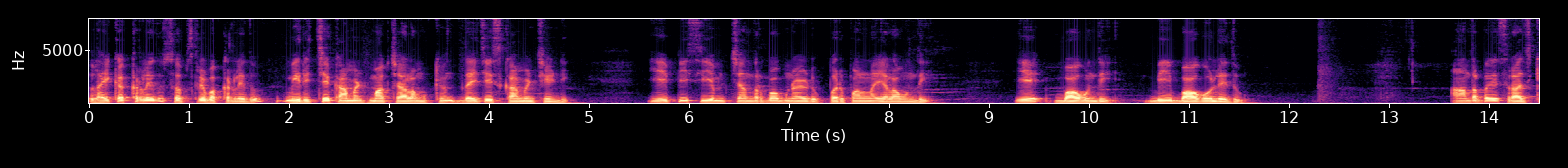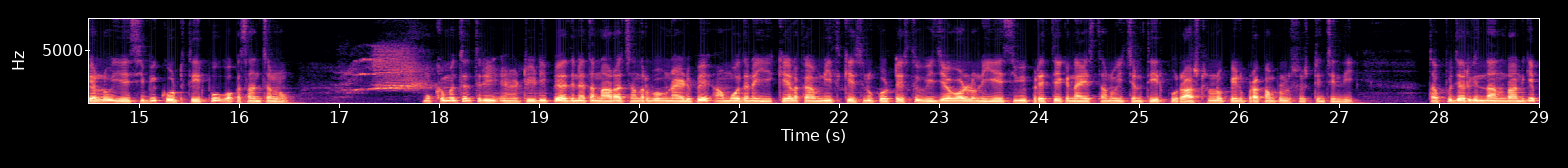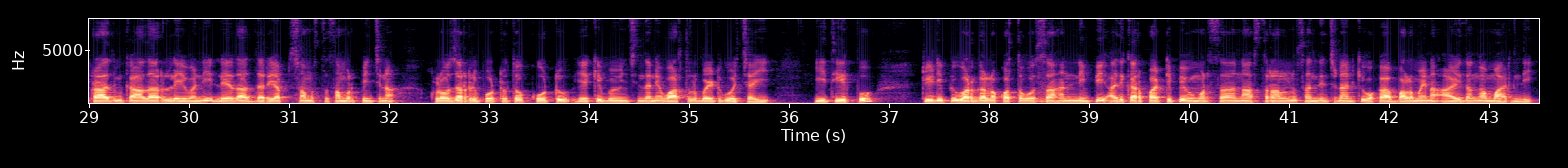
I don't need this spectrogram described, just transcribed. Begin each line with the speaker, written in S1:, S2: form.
S1: Like అక్కర్లేదు subscribe అక్కర్లేదు. మీరు ఇచ్చే కామెంట్ మాకు చాలా ముఖ్యం. దయచేసి కామెంట్ చేయండి. ఏపీ సీఎం చంద్రబాబు నాయుడు పరిపాలన ఎలా ఉంది? ఏ బాగుంది. బి బాగోలేదు. ఆంధ్రప్రదేశ్ రాజకీయాల్లో ఏసీబీ కోర్టు తీర్పు ఒక సంచలనం. ముఖ్యమంత్రి టీడీపీ అధినేత నారా చంద్రబాబు నాయుడుపై ఆమోదైన ఈ కీలక అవినీతి కేసును కొట్టేస్తూ విజయవాడలోని ఏసీబీ ప్రత్యేక న్యాయస్థానం ఇచ్చిన తీర్పు రాష్ట్రంలో పెను ప్రకంపనలు సృష్టించింది. తప్పు జరిగిందనడానికి ప్రాథమిక ఆధారాలు లేవని లేదా దర్యాప్తు సంస్థ సమర్పించిన క్లోజర్ రిపోర్టులతో కోర్టు ఏకీభవించిందనే వార్తలు బయటకు వచ్చాయి. ఈ తీర్పు టీడీపీ వర్గాల్లో కొత్త ఉత్సాహాన్ని నింపి అధికార పార్టీపై విమర్శనాస్త్రాలను సంధించడానికి ఒక బలమైన ఆయుధంగా మారింది.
